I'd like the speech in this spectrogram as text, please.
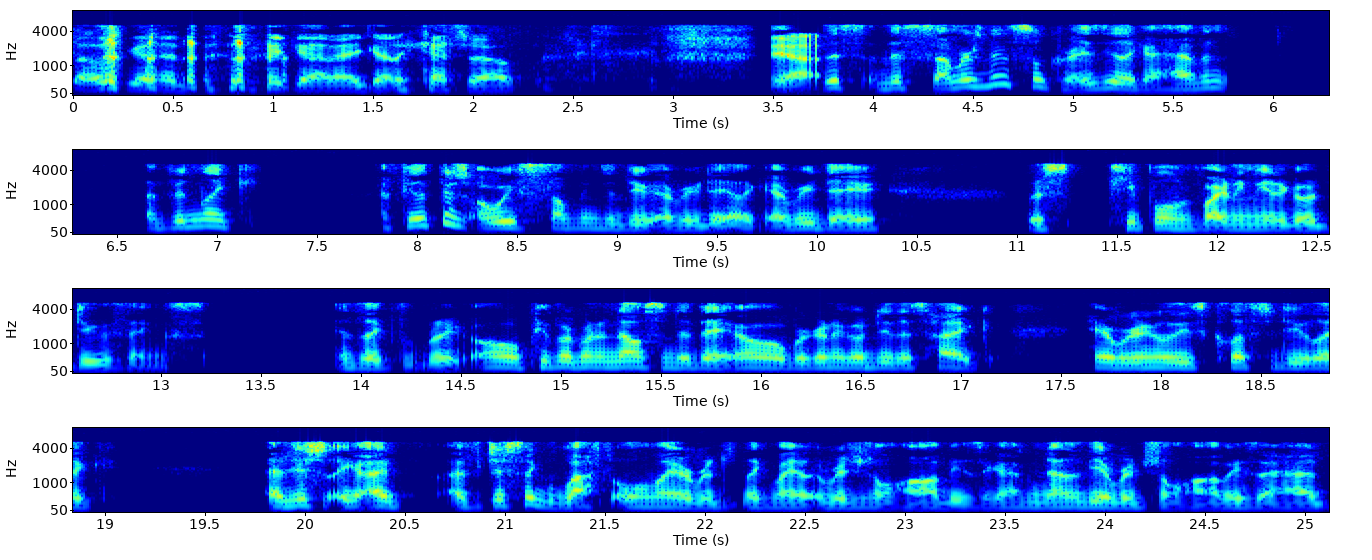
so good. oh my god, I gotta catch up. Yeah. This this summer's been so crazy. Like I haven't. I've been like, I feel like there's always something to do every day. Like every day, there's people inviting me to go do things. It's like like oh people are going to Nelson today. Oh we're gonna go do this hike. Hey we're gonna go to these cliffs to do like. I just like I've I've just like left all my orig- like my original hobbies. Like I have none of the original hobbies I had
